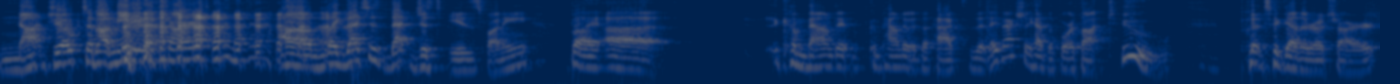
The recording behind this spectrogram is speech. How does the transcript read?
not joked about needing a chart. um, like that's just that just is funny, but. uh compound it compound it with the fact that they've actually had the forethought to put together a chart.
